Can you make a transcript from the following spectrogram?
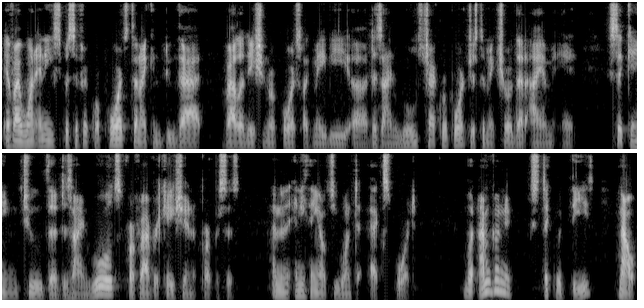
If I want any specific reports, then I can do that. Validation reports, like maybe a design rules check report, just to make sure that I am eh, sticking to the design rules for fabrication purposes, and then anything else you want to export. But I'm going to stick with these. Now,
